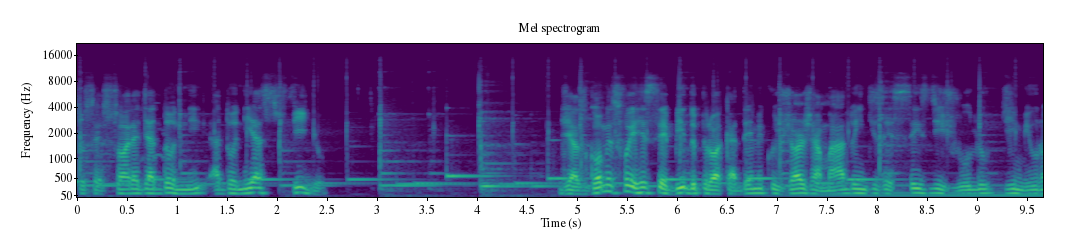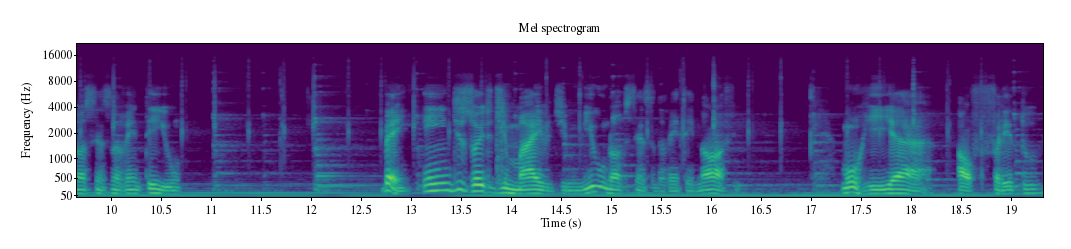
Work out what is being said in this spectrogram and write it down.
sucessória de Adoni, Adonias Filho. Dias Gomes foi recebido pelo acadêmico Jorge Amado em 16 de julho de 1991 Bem, em 18 de maio de 1999, morria Alfredo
